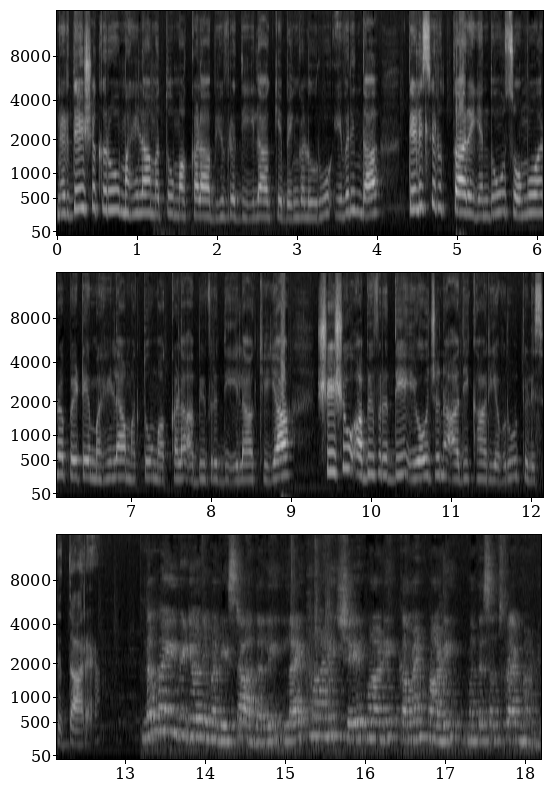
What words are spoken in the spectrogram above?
ನಿರ್ದೇಶಕರು, ಮಹಿಳಾ ಮತ್ತು ಮಕ್ಕಳ ಅಭಿವೃದ್ಧಿ ಇಲಾಖೆ ಬೆಂಗಳೂರು ಇವರಿಂದ ತಿಳಿಸಿರುತ್ತಾರೆ ಎಂದು ಸೋಮವಾರಪೇಟೆ ಮಹಿಳಾ ಮತ್ತು ಮಕ್ಕಳ ಅಭಿವೃದ್ಧಿ ಇಲಾಖೆಯ ಶಿಶು ಅಭಿವೃದ್ಧಿ ಯೋಜನಾ ಅಧಿಕಾರಿಯವರು ತಿಳಿಸಿದ್ದಾರೆ. ನಮ್ಮ ಈ ವಿಡಿಯೋ ನಿಮಗೆ ಇಷ್ಟ ಆದಲ್ಲಿ ಲೈಕ್ ಮಾಡಿ, ಶೇರ್ ಮಾಡಿ, ಕಮೆಂಟ್ ಮಾಡಿ ಮತ್ತೆ ಸಬ್ಸ್ಕ್ರೈಬ್ ಮಾಡಿ.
